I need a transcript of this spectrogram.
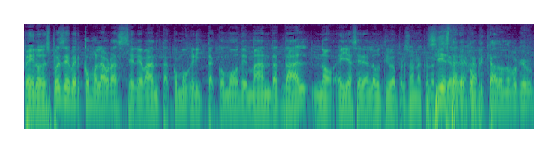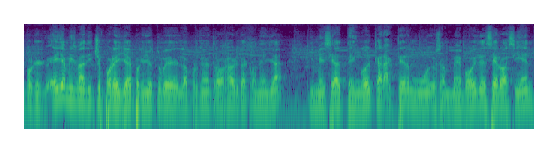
Pero después de ver cómo Laura se levanta, cómo grita, cómo demanda tal, no, ella sería la última persona con la Sí que estaría viajar. complicado, ¿no? Porque, porque ella misma ha dicho por ella, porque yo tuve la oportunidad de trabajar ahorita con ella y me decía, tengo el carácter muy, o sea, me voy de 0 a 100.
